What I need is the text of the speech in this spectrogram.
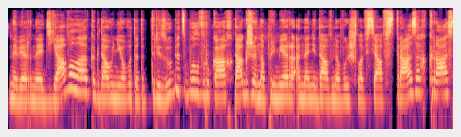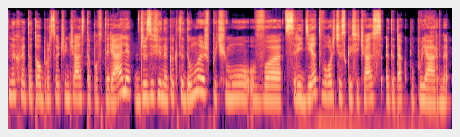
наверное, дьявола, когда у нее вот этот трезубец был в руках. Также, например, она недавно вышла вся в стразах красных. Этот образ очень часто повторяли. Джозефина, как ты думаешь, почему в среде творческой сейчас это так популярно?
